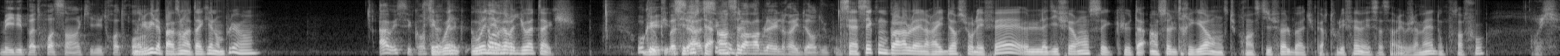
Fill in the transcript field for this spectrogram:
Mais il est pas 3-5, il est 3-3. Mais lui il a pas besoin d'attaquer non plus. Hein. Ah oui, c'est quand C'est when-. Oui, whenever you attack. Ok, bah, c'est assez un seul- comparable à Hellrider, du coup. C'est assez comparable à Hellrider sur les faits. La différence, c'est que tu as un seul trigger, donc si tu prends un Stifle, bah, tu perds tous les faits, mais ça, ça arrive jamais, donc on s'en fout. Oui.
